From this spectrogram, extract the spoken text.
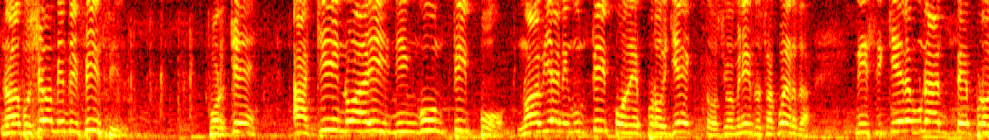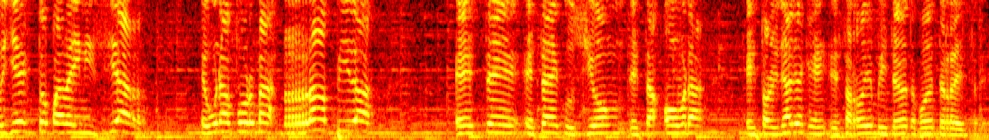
Nos la pusieron bien difícil. ¿Por qué? Aquí no hay ningún tipo, no había ningún tipo de proyecto, señor ministro, ¿se acuerda? Ni siquiera un anteproyecto para iniciar en una forma rápida este, esta ejecución, esta obra extraordinaria que desarrolla el Ministerio de Transporte Terrestre.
